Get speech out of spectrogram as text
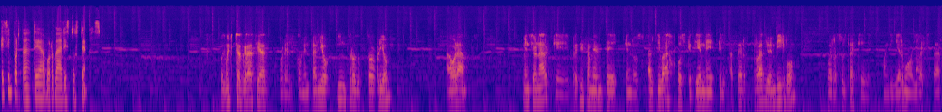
es importante abordar estos temas. Pues muchas gracias por el comentario introductorio. Ahora mencionar que precisamente en los altibajos que tiene el hacer radio en vivo, pues resulta que Juan Guillermo iba a estar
